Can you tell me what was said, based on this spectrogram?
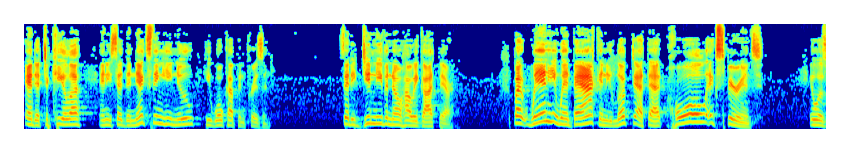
and a tequila. And he said, The next thing he knew, he woke up in prison said he didn't even know how he got there. But when he went back and he looked at that whole experience, it was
